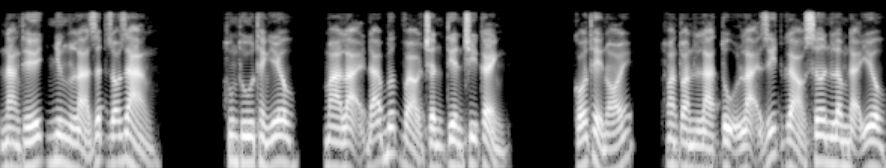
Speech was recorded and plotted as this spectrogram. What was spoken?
nàng thế nhưng là rất rõ ràng. Hung thú thành yêu, mà lại đã bước vào chân tiên chi cảnh. Có thể nói, hoàn toàn là tụ lại rít gào sơn lâm đại yêu.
